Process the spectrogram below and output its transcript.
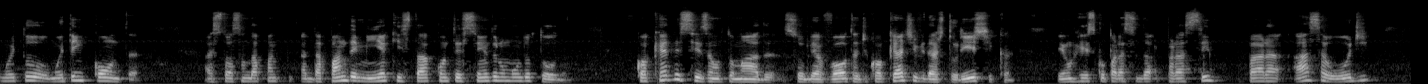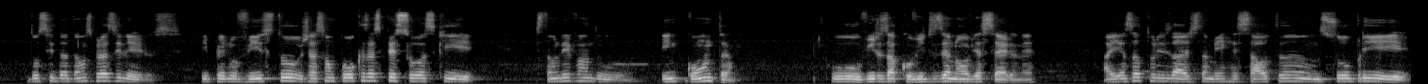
muito, muito em conta a situação da, da pandemia que está acontecendo no mundo todo. Qualquer decisão tomada sobre a volta de qualquer atividade turística é um risco para, para, para a saúde dos cidadãos brasileiros. E, pelo visto, já são poucas as pessoas que estão levando em conta o vírus da Covid-19 a sério, né? Aí as autoridades também ressaltam sobre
